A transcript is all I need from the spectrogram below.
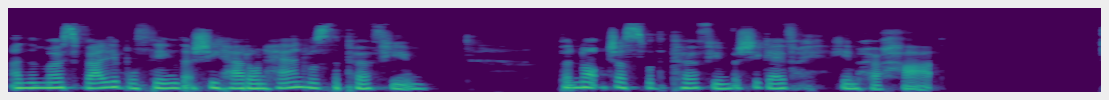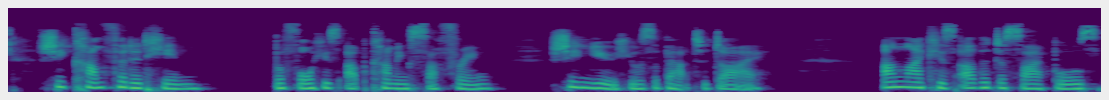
And the most valuable thing that she had on hand was the perfume. But not just with the perfume, but she gave him her heart. She comforted him before his upcoming suffering. She knew he was about to die. Unlike his other disciples,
